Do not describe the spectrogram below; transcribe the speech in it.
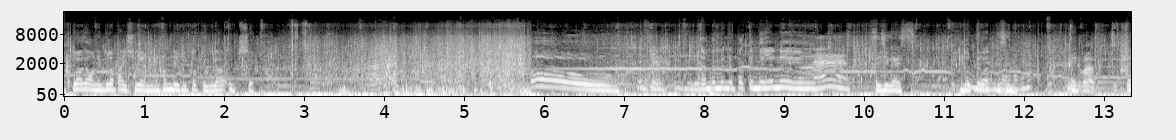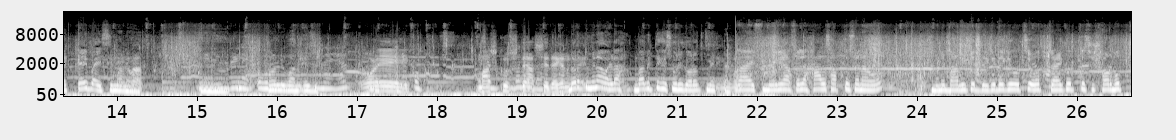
একটু আগে অনেকগুলো পাইছিলেন এখন দেখি কতগুলো উঠছে। ও! আমি মানে পাকে মেলে নে। হ্যাঁ। এই যে গাইস ধরতে পারতেছি না একটাই পাইছি মানে। Only one, এই ওরে মাছ খুঁজতে আসছে দেখেন ধরো তুমি না এটা বাবির থেকে চুরি করো তুমি। গাইস মেরি আসলে হাল না ও। মানে বাবিকে দেখে দেখে হচ্ছে ও ট্রাই করতেছে সর্বোচ্চ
